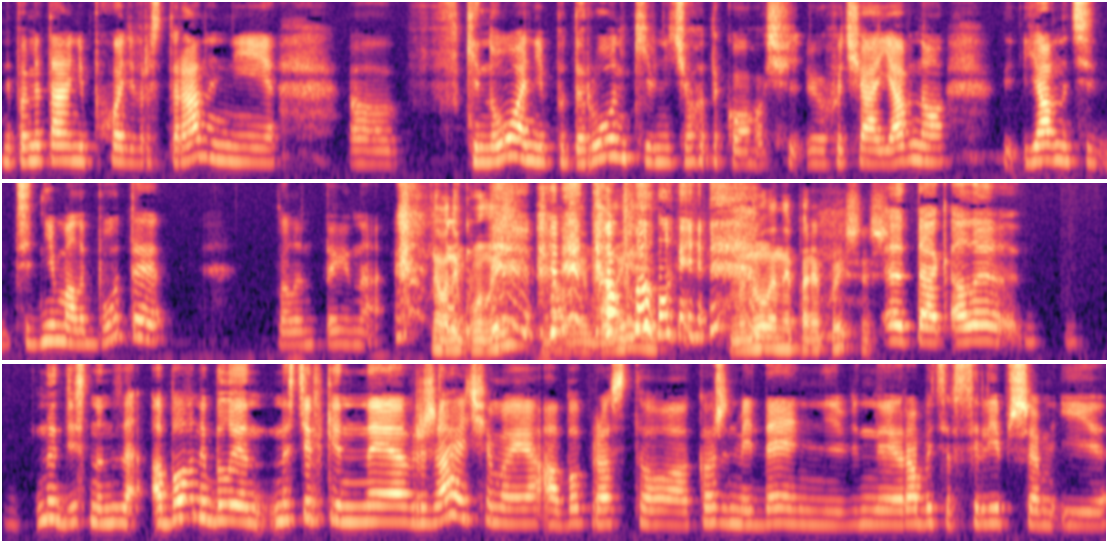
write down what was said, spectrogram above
не пам'ятаю ні походів в ресторани, ні в кіно, ні подарунків, нічого такого. Хоча явно явно ці ці дні мали бути. Валентина. Ну, вони були. Да, вони були. були. Минуле не перепишеш. Е, так, але ну, дійсно не знаю, або вони були настільки невражаючими, або просто кожен мій день він робиться все ліпшим і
